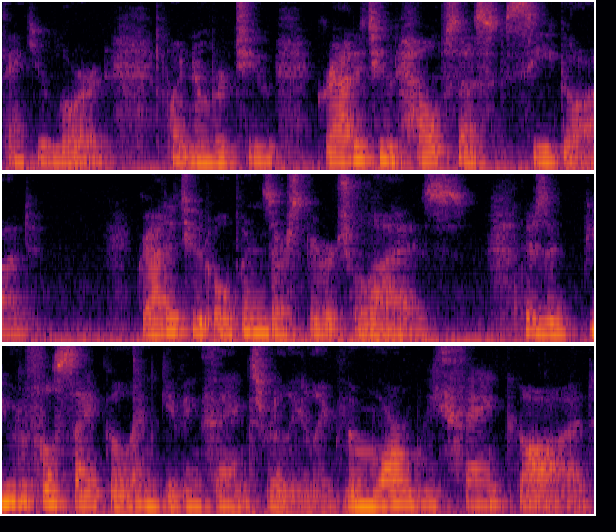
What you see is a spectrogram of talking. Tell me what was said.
Thank you, Lord. Point number two gratitude helps us see God. Gratitude opens our spiritual eyes. There's a beautiful cycle in giving thanks, really. Like the more we thank God,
